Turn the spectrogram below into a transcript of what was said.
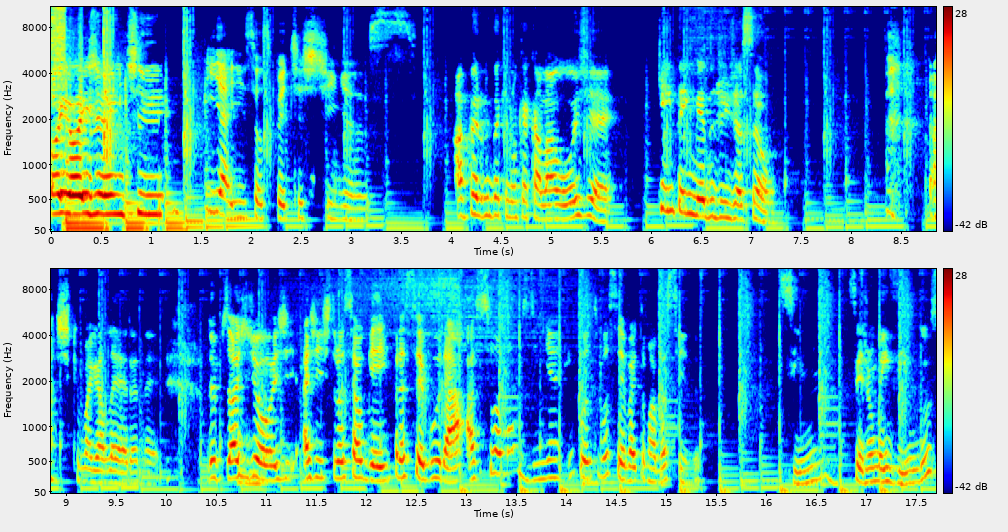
Oi, oi, gente! E aí, seus petistinhas? A pergunta que não quer calar hoje é: quem tem medo de injeção? Acho que uma galera, né? No episódio de hoje, a gente trouxe alguém para segurar a sua mãozinha enquanto você vai tomar vacina. Sim, sejam bem-vindos.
